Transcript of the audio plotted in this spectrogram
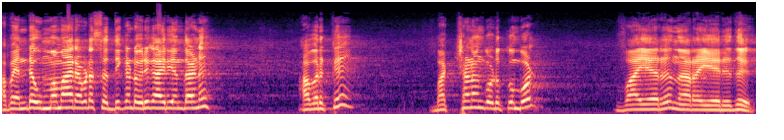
അപ്പോൾ എന്റെ ഉമ്മമാരവിടെ ശ്രദ്ധിക്കേണ്ട ഒരു കാര്യം എന്താണ്? അവർക്ക് ഭക്ഷണം കൊടുക്കുമ്പോൾ വയറ് നിറയരുത്.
